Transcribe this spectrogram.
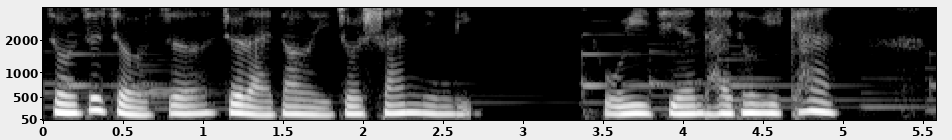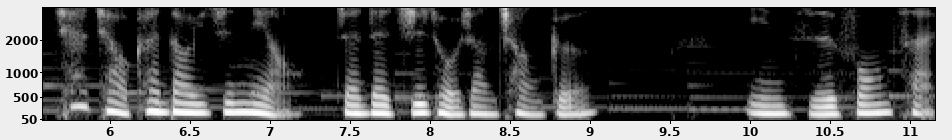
走着走着就来到了一座山林里，无意间抬头一看，恰巧看到一只鸟站在枝头上唱歌，英姿风采。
